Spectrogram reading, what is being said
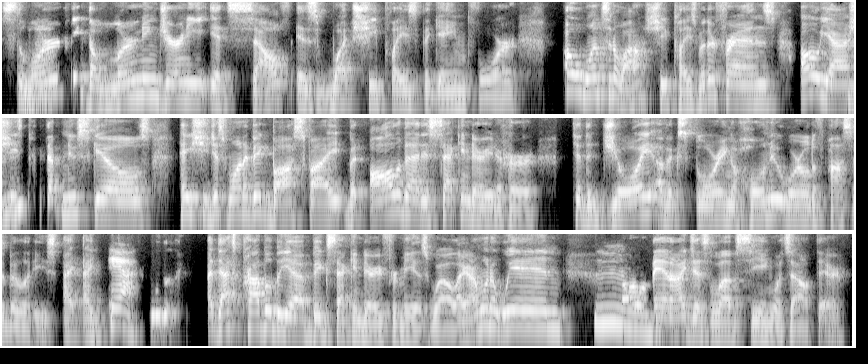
mm-hmm. learning the learning journey itself is what she plays the game for. Oh, once in a while, she plays with her friends. Oh, yeah, mm-hmm. she's picked up new skills. Hey, she just won a big boss fight. But all of that is secondary to her to the joy of exploring a whole new world of possibilities. I, I yeah. That's probably a big secondary for me as well. Like I want to win. Mm. Oh man, I just love seeing what's out there.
